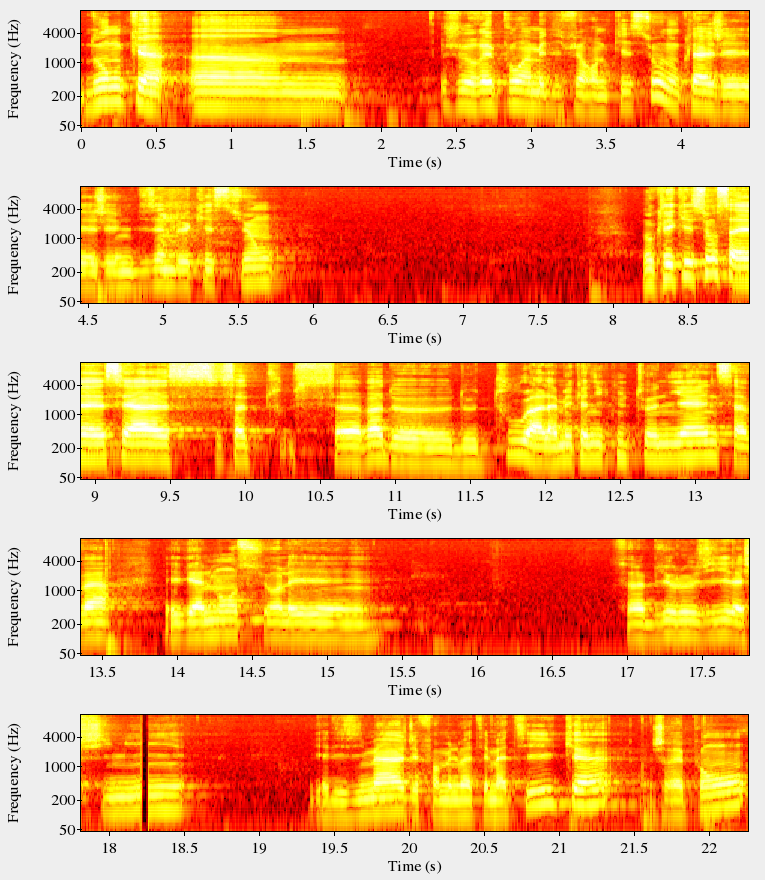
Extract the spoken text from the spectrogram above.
Donc, euh, je réponds à mes différentes questions. Donc là, j'ai une dizaine de questions donc les questions, ça, va de, tout à la mécanique newtonienne, ça va également sur la biologie, la chimie, il y a des images, des formules mathématiques. Je réponds.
